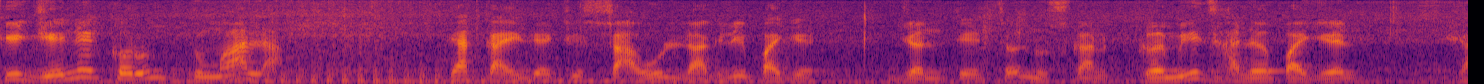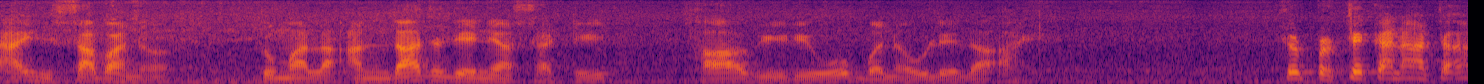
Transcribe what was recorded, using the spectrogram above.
की जेणेकरून तुम्हाला या कायद्याची सावल लागली पाहिजे जनतेचं नुकसान कमी झालं पाहिजे. ह्या हिसाबानं तुम्हाला अंदाज देण्यासाठी हा व्हिडिओ बनवलेला आहे. तर प्रत्येकानं आता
